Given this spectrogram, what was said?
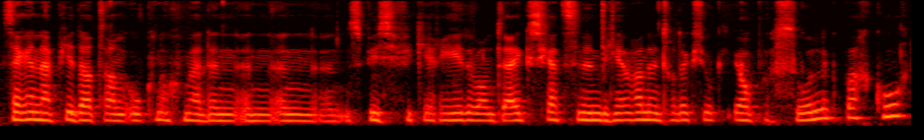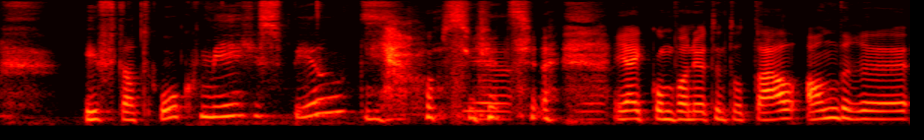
Zeg, en heb je dat dan ook nog met een, een, een, een specifieke reden? Want ja, ik schets in het begin van de introductie ook jouw persoonlijk parcours. Heeft dat ook meegespeeld? Ja, absoluut. Ja. ja. ik kom vanuit een totaal andere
